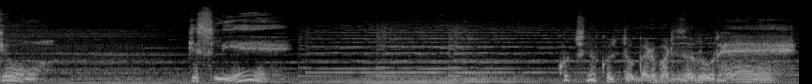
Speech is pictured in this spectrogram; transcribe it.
क्यों? किस लिए? कुछ ना कुछ तो गड़बड़ ज़रूर है।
